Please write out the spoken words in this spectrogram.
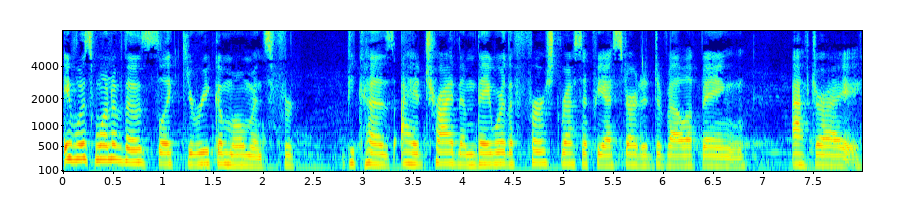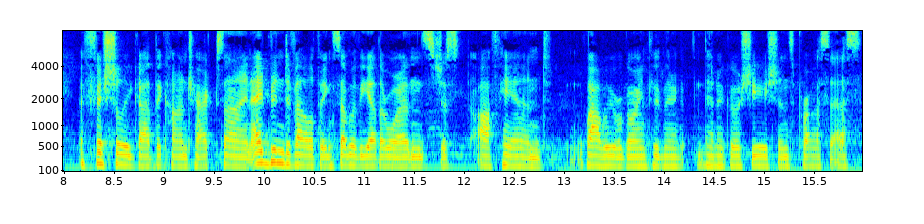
it was one of those like eureka moments for because I had tried them. They were the first recipe I started developing after I officially got the contract signed. I'd been developing some of the other ones just offhand while we were going through the, the negotiations process.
